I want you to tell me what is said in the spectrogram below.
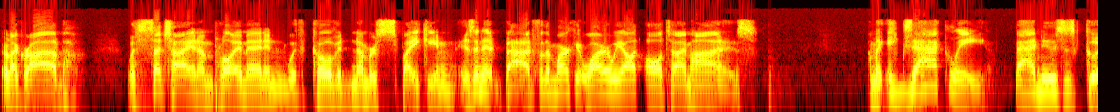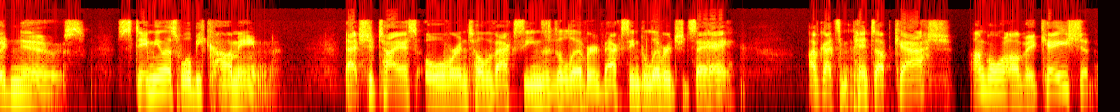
They're like, Rob, with such high unemployment and with COVID numbers spiking, isn't it bad for the market? Why are we at all time highs? I'm like, exactly. Bad news is good news. Stimulus will be coming. That should tie us over until the vaccines are delivered. Vaccine delivered should say, hey, I've got some pent up cash. I'm going on vacation.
